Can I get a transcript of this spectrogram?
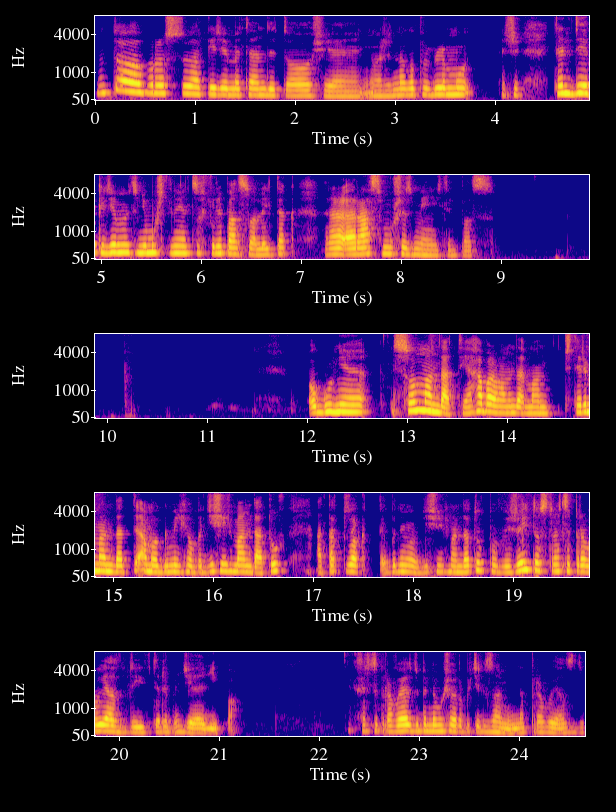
No to po prostu jak jedziemy tędy, to się nie ma żadnego problemu. Znaczy, tędy jak jedziemy, to nie muszę zmieniać co chwilę pasu, ale i tak ra, raz muszę zmienić ten pas. Ogólnie są mandaty. Ja chyba mam, mam 4 mandaty, a mogę mieć chyba 10 mandatów. A tak to jak, jak będę miał 10 mandatów powyżej, to stracę prawo jazdy i wtedy będzie lipa. Jak stracę prawo jazdy, będę musiał robić egzamin na prawo jazdy.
